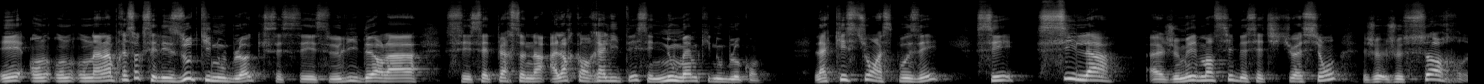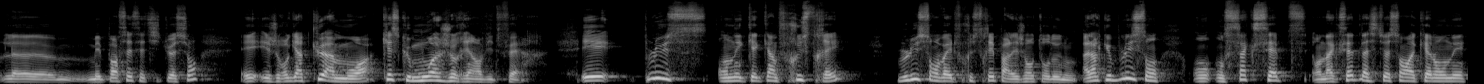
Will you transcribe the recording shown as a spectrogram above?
Et on, on, on a l'impression que c'est les autres qui nous bloquent, c'est ce leader-là, c'est cette personne-là, alors qu'en réalité, c'est nous-mêmes qui nous bloquons. La question à se poser, c'est si là, euh, je m'émancipe de cette situation, je, je sors le, mes pensées de cette situation et, et je regarde que à moi, qu'est-ce que moi j'aurais envie de faire? Et plus on est quelqu'un de frustré, plus on va être frustré par les gens autour de nous. Alors que plus on, on, on s'accepte, on accepte la situation dans laquelle on est,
